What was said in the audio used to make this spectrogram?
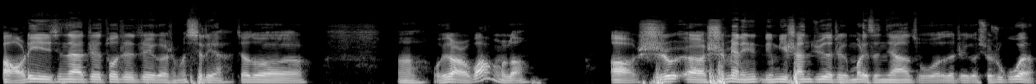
保利现在这做这这个什么系列叫做，嗯，我有点忘了。哦，十呃十面灵灵璧山居的这个莫里森家族的这个学术顾问，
